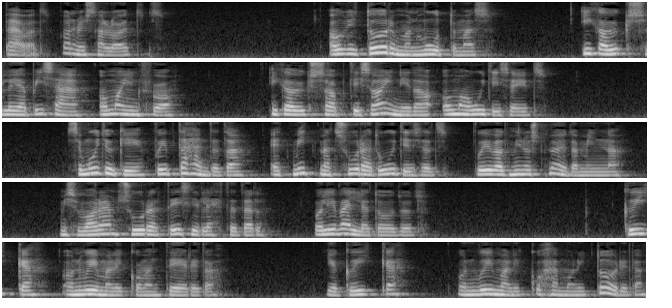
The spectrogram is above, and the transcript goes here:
päevad on üsna loetud. auditoorium on muutumas. igaüks leiab ise oma info. igaüks saab disainida oma uudiseid. see muidugi võib tähendada, et mitmed suured uudised võivad minust mööda minna, mis varem suurelt esilehtedel oli välja toodud. kõike on võimalik kommenteerida ja kõike on võimalik kohe monitoorida.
